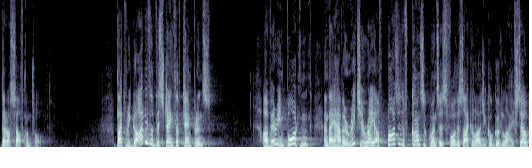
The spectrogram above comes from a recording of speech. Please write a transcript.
that are self controlled. But regardless of the strength of temperance, are very important and they have a rich array of positive consequences for the psychological good life. So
